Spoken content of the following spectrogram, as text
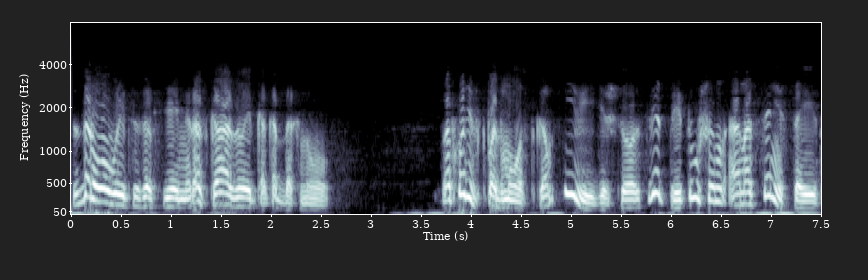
Здоровается со всеми, рассказывает, как отдохнул. Подходит к подмосткам и видит, что свет притушен, а на сцене стоит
